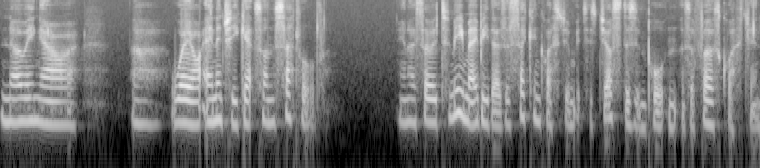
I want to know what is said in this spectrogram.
knowing our uh, way our energy gets unsettled. You know, so to me, maybe there's a second question which is just as important as the first question,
